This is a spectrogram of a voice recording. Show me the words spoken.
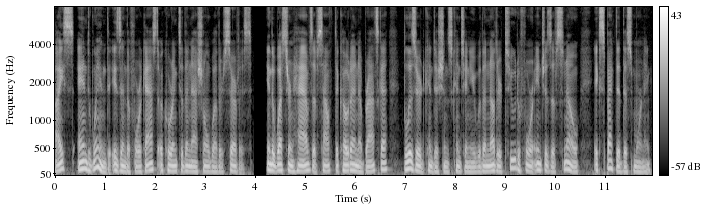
ice, and wind is in the forecast, according to the National Weather Service. In the western halves of South Dakota and Nebraska, blizzard conditions continue with another 2 to 4 inches of snow expected this morning,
